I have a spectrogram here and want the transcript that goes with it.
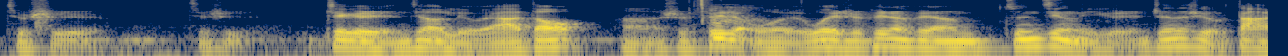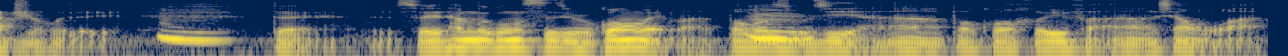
就是就是这个人叫柳亚刀啊，是非常我我也是非常非常尊敬的一个人，真的是有大智慧的人。嗯。对，所以他们的公司就是光伟嘛，包括祖纪言啊，包括何玉凡啊，像我啊，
